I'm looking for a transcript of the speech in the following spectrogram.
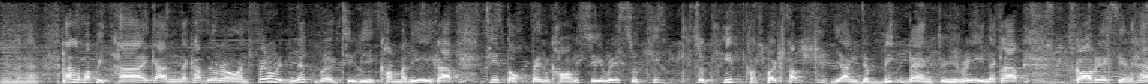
เนี่ยนะฮะอะเรามาปิดท้ายกันนะครับ ด้วยรางวัล Favorite Network TV Comedy ครับ ที่ตกเป็นของซีรีส์สุดฮิตสุดฮิตขอโทษครับ อย่าง The Big Bang Theory นะครับ ก็เรียกเสียงฮา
